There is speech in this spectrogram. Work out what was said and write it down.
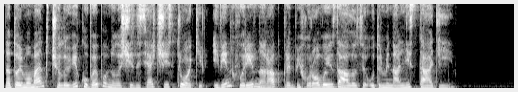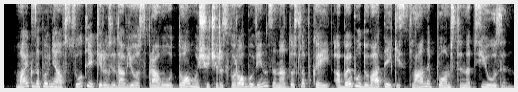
На той момент чоловіку виповнилось 66 років, і він хворів на рак предміхурової залози у термінальній стадії. Майк запевняв суд, який розглядав його справу у тому, що через хворобу він занадто слабкий, аби будувати якісь плани помсти над Сьюзен.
